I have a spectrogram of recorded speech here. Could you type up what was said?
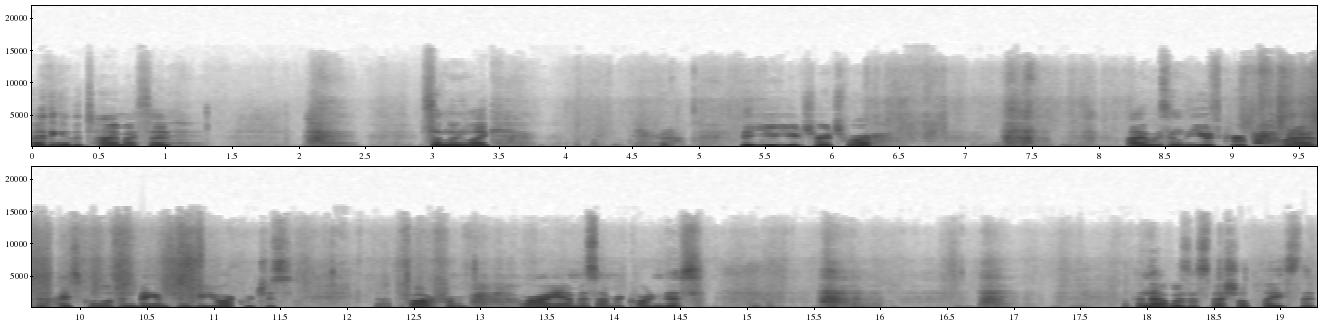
I think at the time I said something like the UU church where I was in the youth group when I was in high school was in Binghamton, New York, which is not far from where I am as I'm recording this. And that was a special place that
